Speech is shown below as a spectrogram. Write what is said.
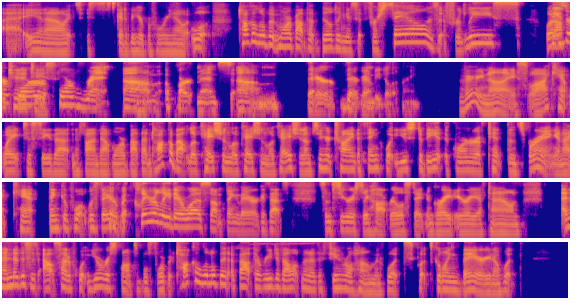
uh, you know, it's, it's going to be here before we know it. Well, talk a little bit more about that building. Is it for sale? Is it for lease? What These opportunities? are for, for rent uh-huh. um, uh-huh. apartments um, that are they're going to be delivering. Very nice. Well, I can't wait to see that and to find out more about that and talk about location, location, location. I'm sitting here trying to think what used to be at the corner of 10th and Spring, and I can't think of what was there, but clearly there was something there because that's some seriously hot real estate in a great area of town. And I know this is outside of what you're responsible for, but talk a little bit about the redevelopment of the funeral home and what's what's going there. You know, what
